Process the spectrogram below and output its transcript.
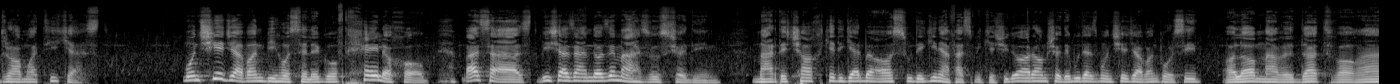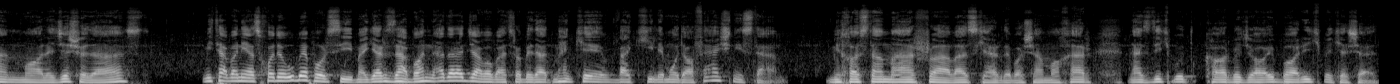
دراماتیک است. منشی جوان بیحوصله گفت خیلی خوب بس است بیش از اندازه محزوز شدیم. مرد چاق که دیگر به آسودگی نفس می‌کشید و آرام شده بود از منشی جوان پرسید حالا مودت واقعا معالجه شده است؟ می توانی از خود او بپرسی مگر زبان ندارد جوابت را بدهد؟ من که وکیل مدافعش نیستم. می‌خواستم حرف را عوض کرده باشم آخر نزدیک بود کار به جای باریک بکشد.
